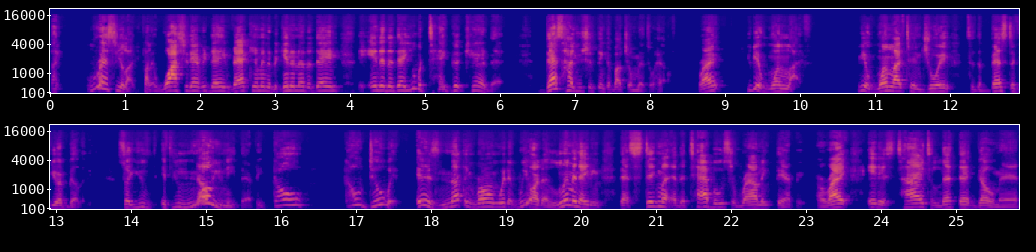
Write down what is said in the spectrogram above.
Like rest of your life. You probably wash it every day, vacuum in the beginning of the day, the end of the day. You would take good care of that. That's how you should think about your mental health, right? You get one life. You get one life to enjoy it to the best of your ability. So you, if you know you need therapy, go, go do it. It is nothing wrong with it. We are eliminating that stigma and the taboo surrounding therapy. All right. It is time to let that go, man.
